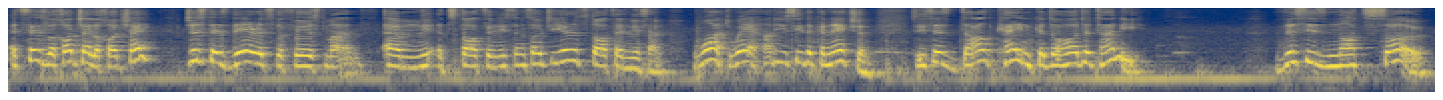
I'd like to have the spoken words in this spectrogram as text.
it says Lechodshei, Lechodshei, just as there it's the first month, um, it starts in Nissan, so to here it starts in Nissan. What? Where? How do you see the connection? So he says, Dal Kain Kedohodatani. This is not so.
